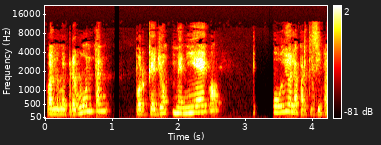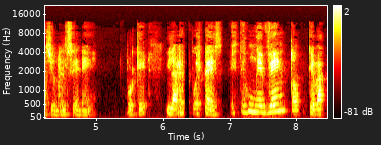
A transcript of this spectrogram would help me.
Cuando me preguntan por qué yo me niego y odio la participación del CNE, porque, y la respuesta es, este es un evento que va a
